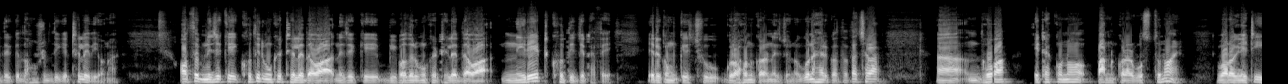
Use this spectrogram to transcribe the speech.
এদেরকে ধ্বংসের দিকে ঠেলে দিও না। অতএব নিজেকে ক্ষতির মুখে ঠেলে দেওয়া, নিজেকে বিপদের মুখে ঠেলে দেওয়া, নিরেট ক্ষতি যেটাতে এরকম কিছু গ্রহণ করানোর জন্য গুনাহের কথা। তাছাড়া ধোয়া, এটা কোনো পান করার বস্তু নয়। বরং এটি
